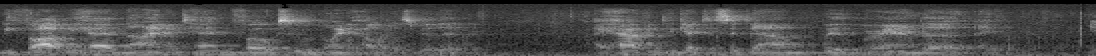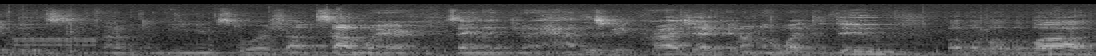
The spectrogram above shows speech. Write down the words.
We thought we had nine or ten folks who were going to help us with it. I happened to get to sit down with Miranda, I, it was in front of a convenience store some, somewhere, saying like, you know, I have this great project, I don't know what to do, blah, blah, blah, blah, blah.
